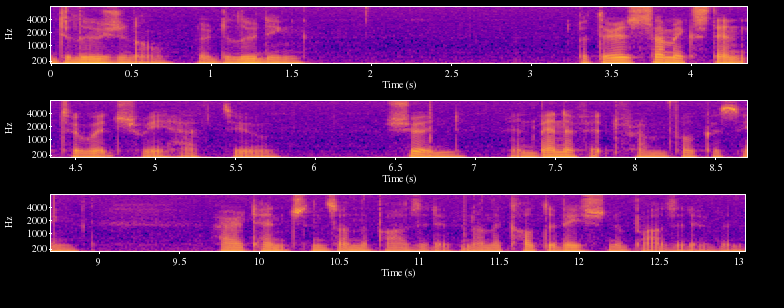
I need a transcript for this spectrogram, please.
delusional, or deluding. But there is some extent to which we have to, should, and benefit from focusing our attentions on the positive and on the cultivation of positive and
